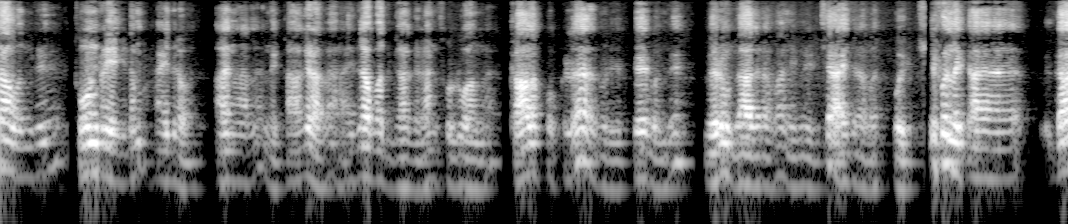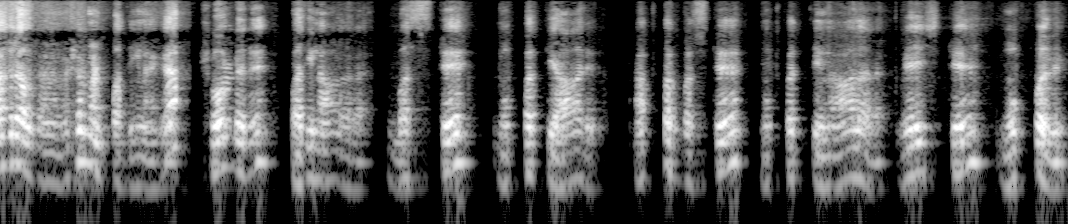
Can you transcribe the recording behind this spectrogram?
காக்ரா வந்து தோன்றிய இடம் ஹைதராபாத். அதனால அந்த காக்ராவை ஹைதராபாத் காக்ரான்னு சொல்லுவாங்க. காலப்போக்கில் அதனுடைய பேர் வந்து வெறும் காக்ராவா நின்றுச்சு ஹைதராபாத் போயிடுச்சு. இப்போ இந்த கா- காக்ராவுக்கான மெஷர்மெண்ட் பார்த்தீங்கன்னாக்கா ஷோல்டரு பதினாலரை பஸ்ட்டு முப்பத்தி ஆறு அப்பர் பஸ்ட்டு முப்பத்தி நாலரை வேஸ்ட்டு முப்பது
